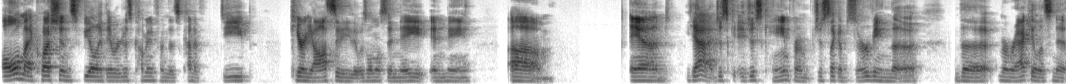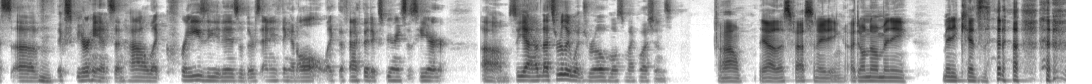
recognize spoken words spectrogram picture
all of my questions feel like they were just coming from this kind of deep curiosity that was almost innate in me. Um, and yeah, it just it just came from just like observing the the miraculousness of mm. experience and how like crazy it is that there's anything at all. Like the fact that experience is here. Um, so yeah, that's really what drove most of my questions. Wow, yeah, that's fascinating. I don't know many many kids that uh,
